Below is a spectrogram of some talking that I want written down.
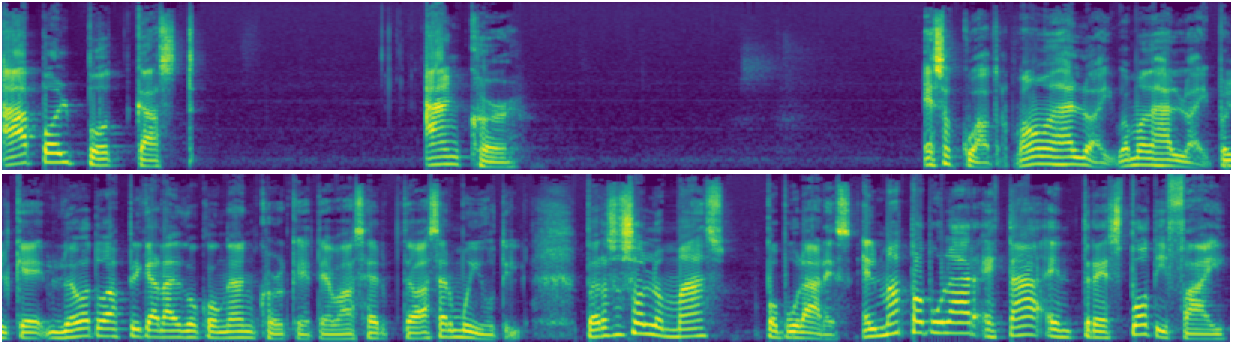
Apple Podcast Anchor. Esos cuatro. Vamos a dejarlo ahí. Vamos a dejarlo ahí. Porque luego te voy a explicar algo con Anchor que te va a ser, te va a ser muy útil. Pero esos son los más populares. El más popular está entre Spotify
